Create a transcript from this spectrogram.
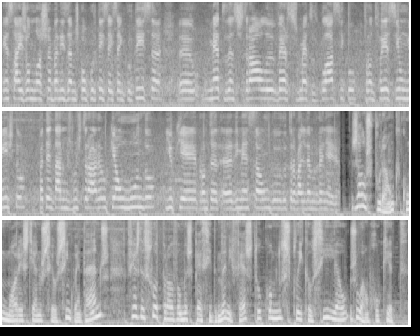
ensaios onde nós champanizamos com cortiça e sem cortiça, uh, método ancestral versus método clássico. Pronto, foi assim um misto para tentarmos mostrar o que é um mundo e o que é pronto, a, a dimensão do, do trabalho da Morganheira. Já o Esporão, que comemora este ano os seus 50 anos, fez da sua prova uma espécie de manifesto, como nos explica o CEO João Roquete.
